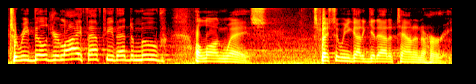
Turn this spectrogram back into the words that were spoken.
to rebuild your life after you've had to move a long ways, especially when you got to get out of town in a hurry.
